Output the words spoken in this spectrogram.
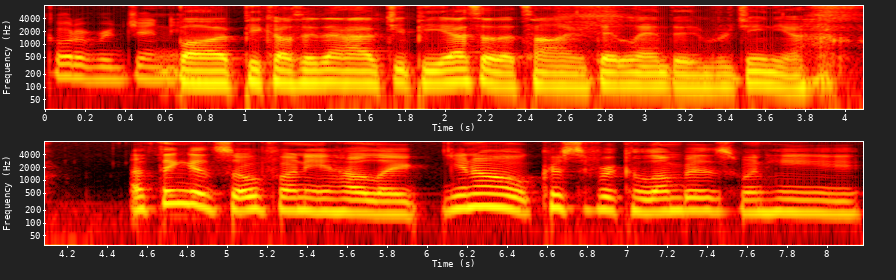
go to Virginia. but because they didn't have GPS at the time, they landed in Virginia. I think it's so funny how like you know Christopher Columbus when he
